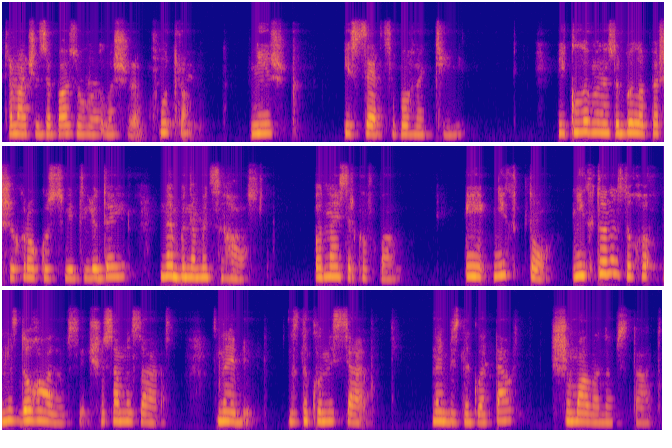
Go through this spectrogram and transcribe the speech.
тримаючи за пазухою лише хутро, ніж і серце повне тіні. І коли вона зробила перший крок у світ людей, небо на мить згасло. Одна зірка впала. І ніхто, ніхто не здога- не здогадався, що саме зараз в небі зникло не сяйво, в небі зникла та, що мала не встати.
